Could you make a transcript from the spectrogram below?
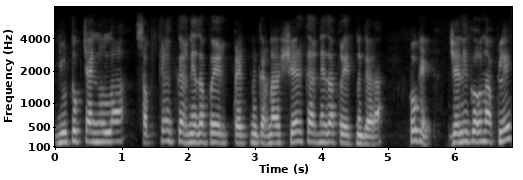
युट्यूब चॅनलला सबस्क्राईब करण्याचा प्रय- प्रयत्न करा शेअर करण्याचा प्रयत्न करा. ओके जेणेकरून आपले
